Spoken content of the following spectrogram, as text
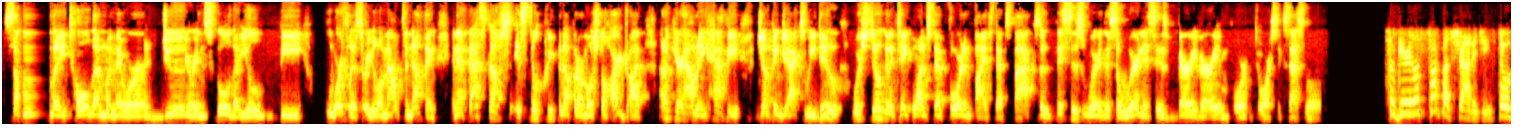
somebody told them when they were a junior in school that you'll be worthless or you'll amount to nothing. And if that stuff is still creeping up in our emotional hard drive, I don't care how many happy jumping jacks we do, we're still going to take one step forward and five steps back. So this is where this awareness is very, very important to our success, Lord. So, Gary, let's talk about strategy. So,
